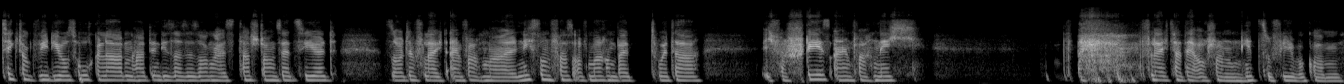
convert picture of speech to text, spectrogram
TikTok-Videos hochgeladen hat in dieser Saison als Touchdowns erzielt, sollte vielleicht einfach mal nicht so ein Fass aufmachen bei Twitter. Ich verstehe es einfach nicht. Vielleicht hat er auch schon einen Hit zu viel bekommen.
